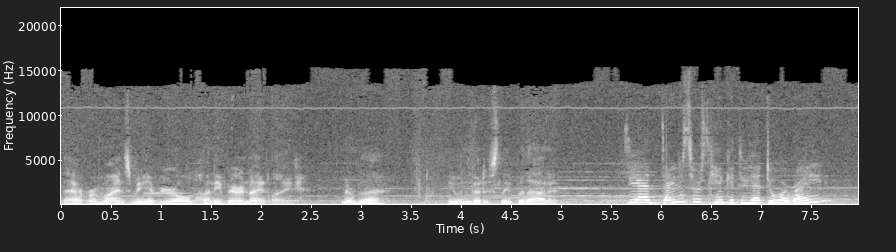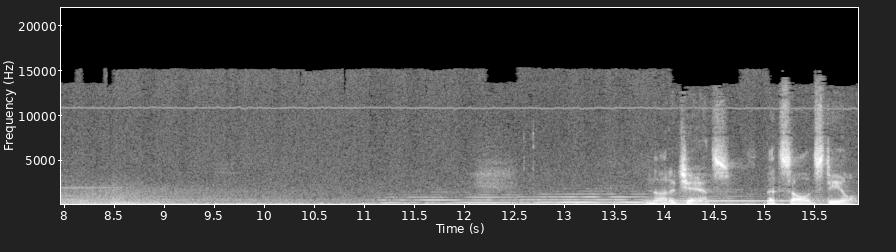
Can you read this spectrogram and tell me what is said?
That reminds me of your old honey bear nightlight. Remember that? You wouldn't go to sleep without it. Dad, dinosaurs can't get through that door, right? Not a chance. That's solid steel.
